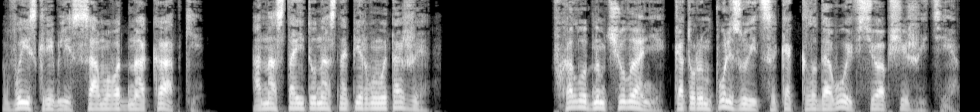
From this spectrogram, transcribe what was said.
выскребли с самого дна катки. Она стоит у нас на первом этаже, в холодном чулане, которым пользуется как кладовой все общежитие.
